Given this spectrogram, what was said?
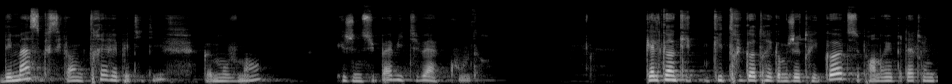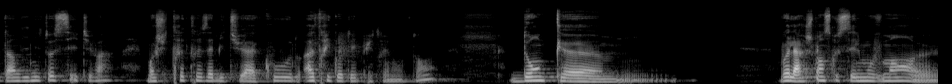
des masques, c'est quand même très répétitif comme mouvement, et je ne suis pas habituée à coudre. Quelqu'un qui, qui tricoterait comme je tricote se prendrait peut-être une tendinite aussi, tu vois. Moi, je suis très très habituée à coudre, à tricoter depuis très longtemps. Donc, euh, voilà, je pense que c'est le mouvement euh,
